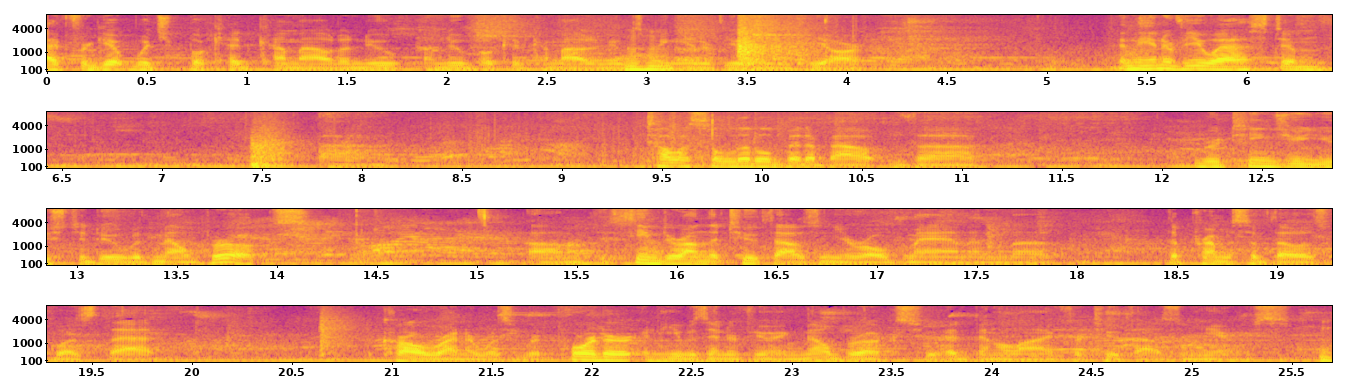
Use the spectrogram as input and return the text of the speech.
I forget which book had come out. A new a new book had come out, and he was being interviewed on NPR. And the interview asked him, uh, "Tell us a little bit about the routines you used to do with Mel Brooks." Um, it seemed around the 2,000-year-old man, and the the premise of those was that Carl Reiner was a reporter, and he was interviewing Mel Brooks, who had been alive for 2,000 years.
